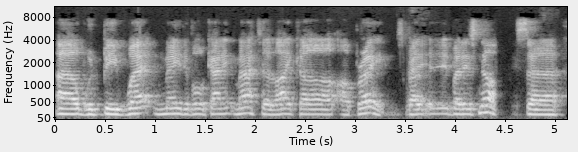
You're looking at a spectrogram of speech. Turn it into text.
uh, would be wet and made of organic matter like our, our brains. But, Right. but it's not. It's uh,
